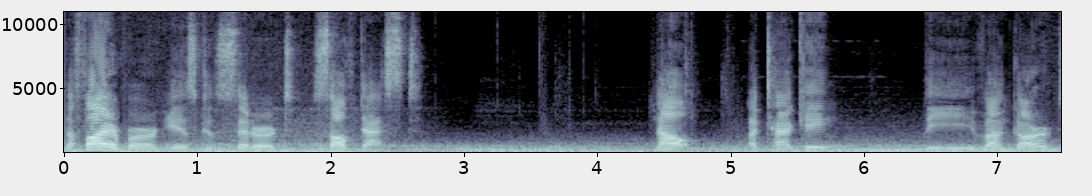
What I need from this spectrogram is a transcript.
the Firebird is considered soft-death. Now, attacking the Vanguard.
